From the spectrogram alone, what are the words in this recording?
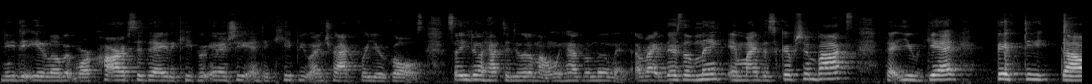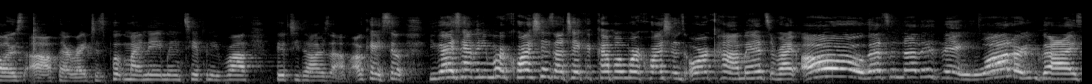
You need to eat a little bit more carbs today to keep your energy and to keep you on track for your goals. So you don't have to do it alone. We have the Lumen. All right, there's a link in my description box that you get $50 off. All right, just put my name in, Tiffany Roth, $50 off. Okay, so you guys have any more questions? I'll take a couple more questions or comments, right? Oh, that's another thing. Water, you guys.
